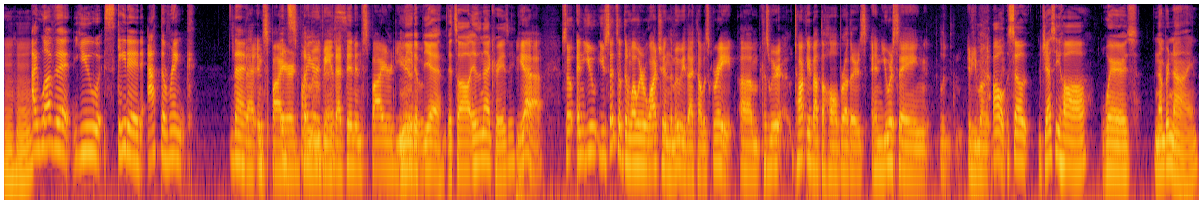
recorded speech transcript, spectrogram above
Mm-hmm. I love that you skated at the rink. That, That inspired, the movie this. that then inspired you. Me to, yeah, it's all. Isn't that crazy? Yeah. So, and you you said something while we were watching the movie that I thought was great, because we were talking about the Hall brothers, and you were saying, if you mind. Oh, so Jesse Hall wears number nine.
